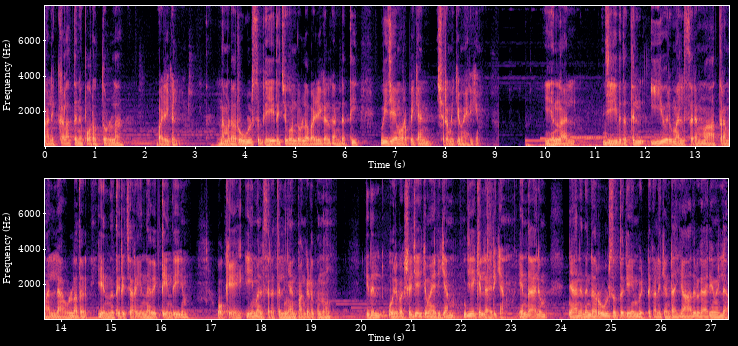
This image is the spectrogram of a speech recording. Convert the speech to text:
കളിക്കളത്തിന് പുറത്തുള്ള വഴികൾ. നമ്മുടെ റൂൾസ് ഭേദിച്ചു കൊണ്ടുള്ള വഴികൾ കണ്ടെത്തി വിജയം ഉറപ്പിക്കാൻ ശ്രമിക്കുമായിരിക്കും. എന്നാൽ ജീവിതത്തിൽ ഈ ഒരു മത്സരം മാത്രമല്ല ഉള്ളത് എന്ന് തിരിച്ചറിയുന്ന വ്യക്തി എന്ത് ചെയ്യും? ഓക്കെ ഈ മത്സരത്തിൽ ഞാൻ പങ്കെടുക്കുന്നു. ഇതിൽ ഒരുപക്ഷെ ജയിക്കുമായിരിക്കാം ജയിക്കില്ലായിരിക്കാം. എന്തായാലും ഞാൻ ഇതിന്റെ റൂൾസ് ഓഫ് ദ ഗെയിം വിട്ട് കളിക്കേണ്ട യാതൊരു കാര്യമില്ല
